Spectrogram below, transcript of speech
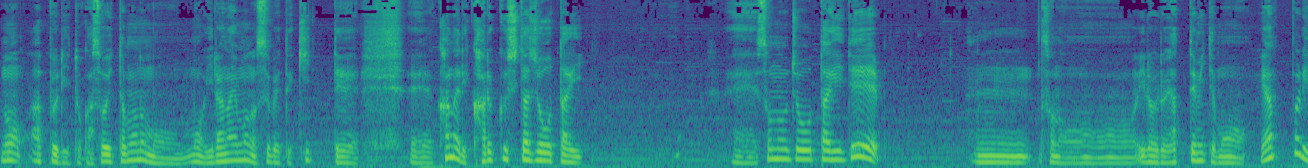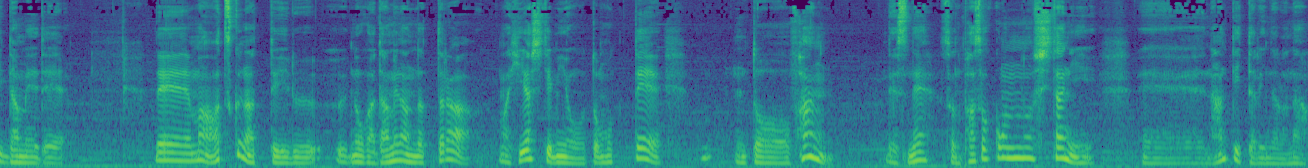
のアプリとかそういったものももういらないもの全て切って、えかなり軽くした状態、えその状態でうんそのいろいろやってみてもやっぱりダメででまあ暑くなっているのがダメなんだったら、まあ、冷やしてみようと思って、うんと、ファンですね。そのパソコンの下に何、えー、て言ったらいいんだろうな。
